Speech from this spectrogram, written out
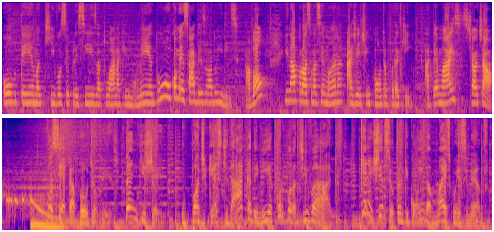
ou o tema que você precisa atuar naquele momento, ou começar desde lá do início, tá bom? E na próxima semana a gente encontra por aqui. Até mais, tchau, tchau. Você acabou de ouvir Tanque Cheio, o podcast da Academia Corporativa Ali. Quer encher seu tanque com ainda mais conhecimento?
